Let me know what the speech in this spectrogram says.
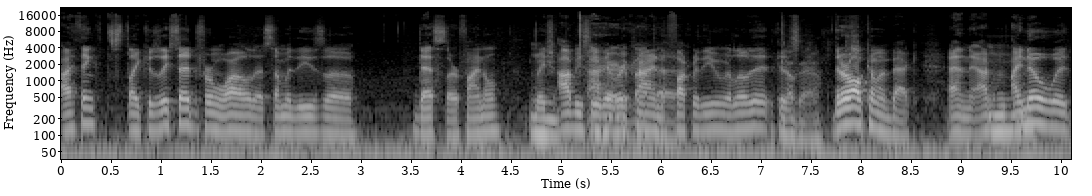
I think it's like because they said for a while that some of these uh deaths are final, which Mhm. obviously I they were trying to fuck with you a little bit because Okay. they're all coming back, and I'm I Mhm. know what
